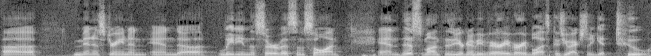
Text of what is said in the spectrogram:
uh, ministering and and uh, leading the service and so on. And this month you're going to be very very blessed because you actually get two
